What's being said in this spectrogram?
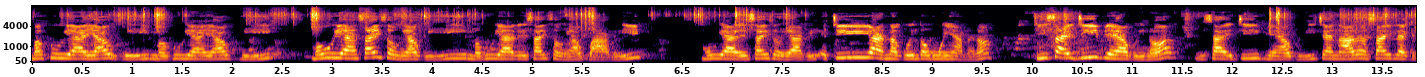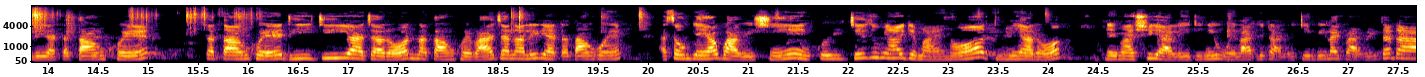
မဟူရရောက်ပြီမဟူရရောက်ပြီမဟူရစိုက်ဆောင်ရောက်ပြီမဟူရတွေစိုက်ဆောင်ရောက်ပါပြီမဟူရတွေစိုက်ဆောင်ရပြီအကြီးရနှစ်ကွင်းသုံးကွင်းရမယ်နော် ဒီ site ကြီးပြန်ရောက်ပြီနော်ဒီ site ကြီးပြန်ရောက်ပြီကျန်တာတော့ site လက်ကလေးက1000ခွဲ1000ခွဲဒီကြီးရကြတော့2000ခွဲပါကျန်တာလေးတွေက1000ခွဲအစုံပြန်ရောက်ပါပြီရှင်ကိုကြီးကျေးဇူးအများကြီးတင်ပါတယ်နော်ဒီနေ့ကတော့ဒီမှာရှိရလေးဒီနေ့ဝင်လာပြစ်တာလေးတင်ပေးလိုက်ပါပြီတတ်တာ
